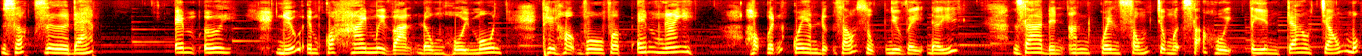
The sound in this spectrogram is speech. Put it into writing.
George đáp, em ơi, nếu em có 20 vạn đồng hồi môn, thì họ vô vập em ngay. Họ vẫn quen được giáo dục như vậy đấy. Gia đình anh quen sống trong một xã hội tiền trao cháo múc,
